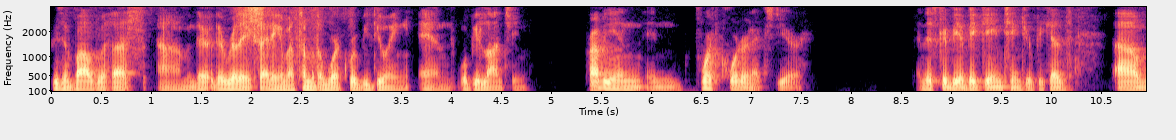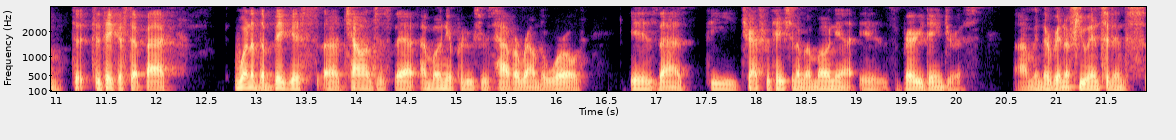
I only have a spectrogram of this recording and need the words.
who's involved with us. Um, and they're they're really exciting about some of the work we'll be doing, and we'll be launching probably in in fourth quarter next year. And this could be a big game changer because um, to, to, take a step back, one of the biggest uh, challenges that ammonia producers have around the world is that the transportation of ammonia is very dangerous. I mean, there have been a few incidents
